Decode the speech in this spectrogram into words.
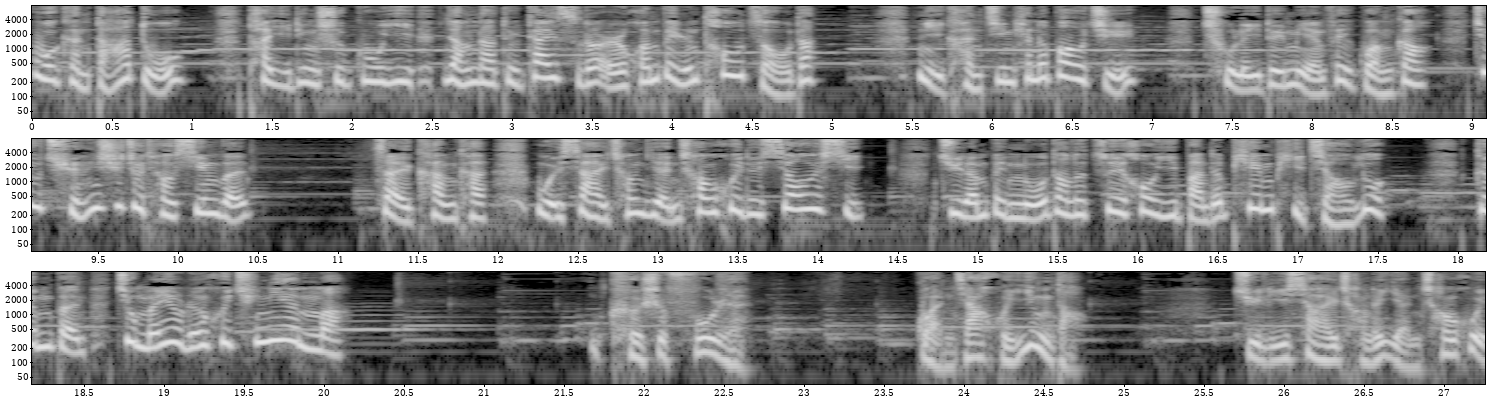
我敢打赌，他一定是故意让那对该死的耳环被人偷走的。你看今天的报纸，出了一堆免费广告，就全是这条新闻。再看看我下一场演唱会的消息，居然被挪到了最后一版的偏僻角落，根本就没有人会去念吗？可是夫人，管家回应道：“距离下一场的演唱会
